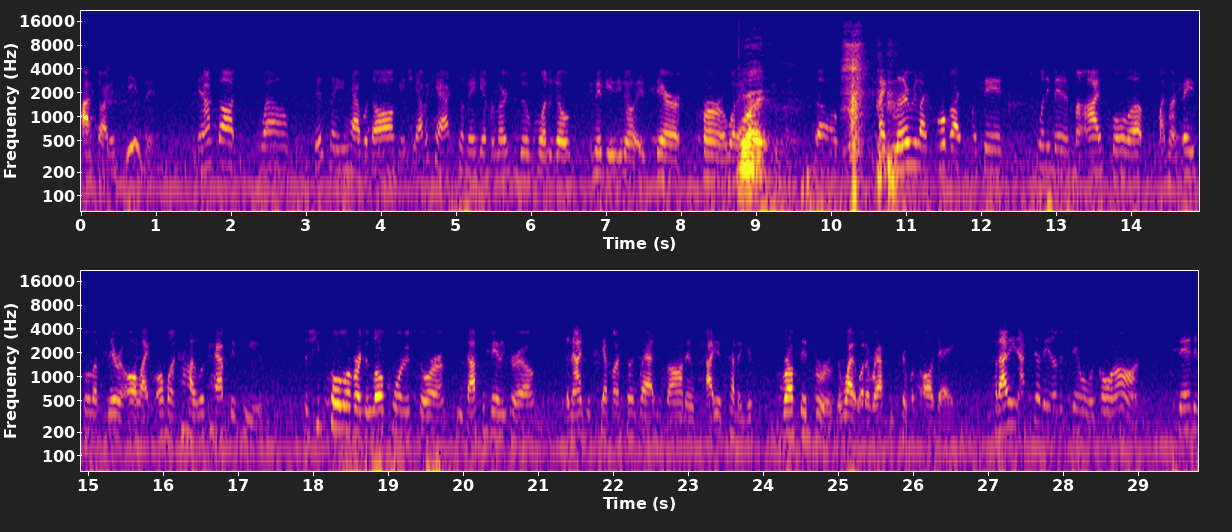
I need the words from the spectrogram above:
I started sneezing. And I thought, well, this lady have a dog and she have a cat, so maybe I'm allergic to one of those. Maybe you know it's their fur or whatever. Right. So, like literally, like over like within 20 minutes, my eyes full up, like my face full up, and they were all like, "Oh my God, what's happening to you?" So she pulled over in the low corner store. We got some Benadryl, and I just kept my sunglasses on, and I just kind of just roughed it through. The whitewater rafting trip was all day, but I didn't. I still didn't understand what was going on. Then it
